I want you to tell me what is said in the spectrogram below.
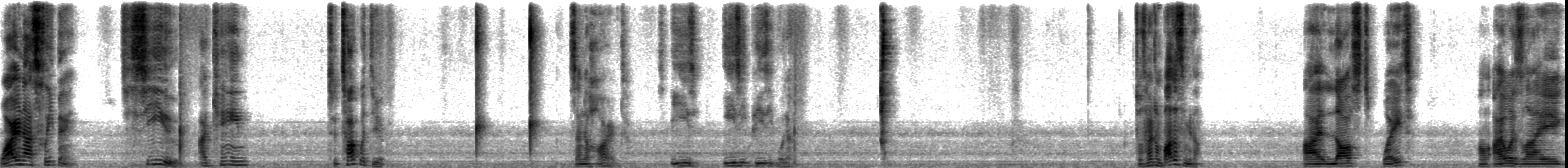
Why are you not sleeping? To see you. I came to talk with you. Send a heart. It's easy. Easy peasy. 뭐냐? 저 살 좀 빠졌습니다. I lost weight. Um, I was like,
